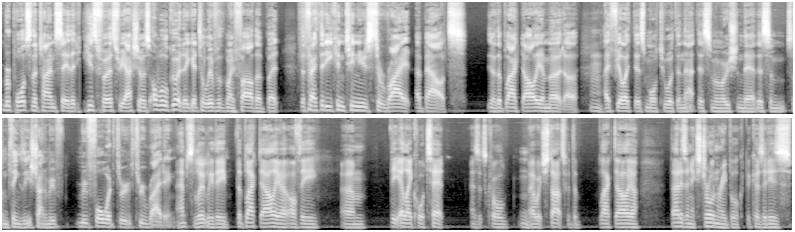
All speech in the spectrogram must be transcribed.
reports in the Times say that his first reaction was, "Oh well, good, I get to live with my father." But the fact that he continues to write about you know the Black Dahlia murder, I feel like there's more to it than that. There's some emotion there. There's some some things that he's trying to move move forward through through writing. Absolutely, the the Black Dahlia of the um, the LA Quartet, as it's called, uh, which starts with the Black Dahlia. That is an extraordinary book because it is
